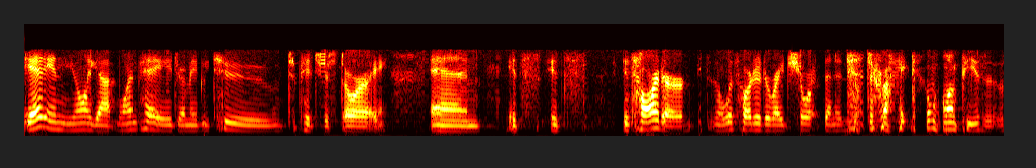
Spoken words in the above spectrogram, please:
get in. You only got one page or maybe two to pitch your story, and it's it's it's harder. It's always harder to write short than it is to write long pieces.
